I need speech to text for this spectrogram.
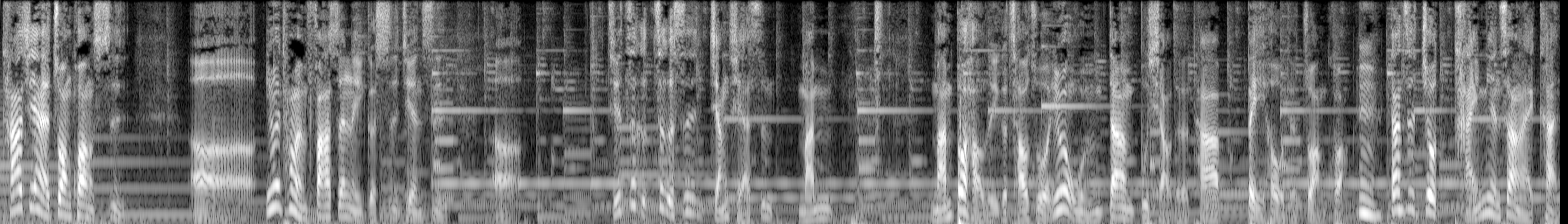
他现在的状况是，呃，因为他们发生了一个事件是，呃，其实这个这个是讲起来是蛮。蛮不好的一个操作，因为我们当然不晓得它背后的状况，嗯，但是就台面上来看，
